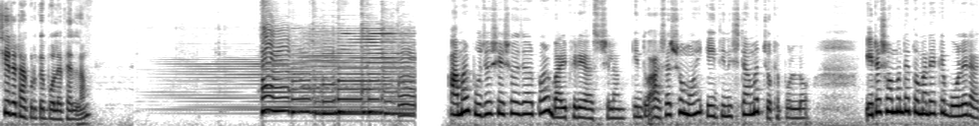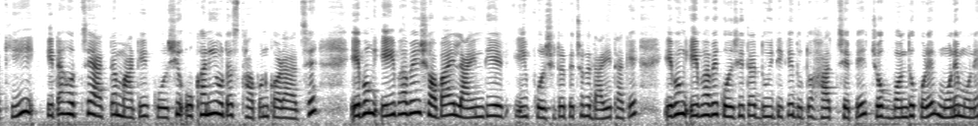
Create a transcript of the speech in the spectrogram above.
সেটা ঠাকুরকে বলে ফেললাম। আমার পুজো শেষ হয়ে যাওয়ার পর বাড়ি ফিরে আসছিলাম, কিন্তু আসার সময় এই জিনিসটা আমার চোখে পড়ল। এটা সম্বন্ধে তোমাদেরকে বলে রাখি, এটা হচ্ছে একটা মাটির কলসি, ওখানেই ওটা স্থাপন করা আছে এবং এইভাবেই সবাই লাইন দিয়ে এই কলসিটার পেছনে দাঁড়িয়ে থাকে এবং এইভাবে কলসিটার দুই দিকে দুটো হাত চেপে চোখ বন্ধ করে মনে মনে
